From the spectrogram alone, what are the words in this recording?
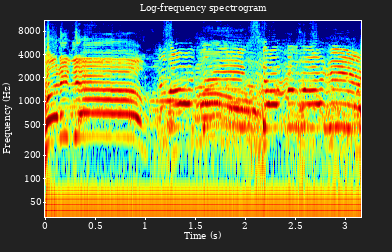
Money down! Come on, Green! Stop him right here!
